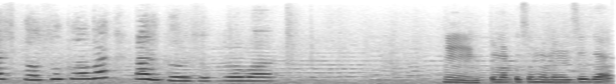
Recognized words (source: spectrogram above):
আজকেও শুক্রবার। কাছে শুক্রবার হুম তোমার কাছে মনে হয়েছে যাক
